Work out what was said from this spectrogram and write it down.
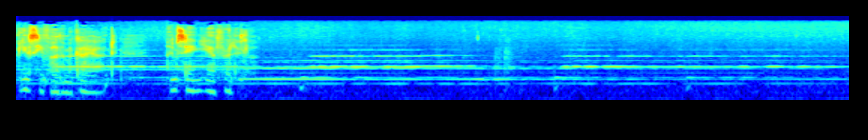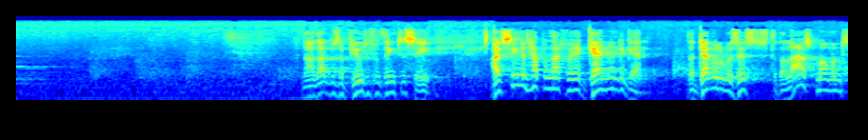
Will you see Father Mackay out? I'm staying here for a little. Now that was a beautiful thing to see. I've seen it happen that way again and again. The devil resists to the last moment,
